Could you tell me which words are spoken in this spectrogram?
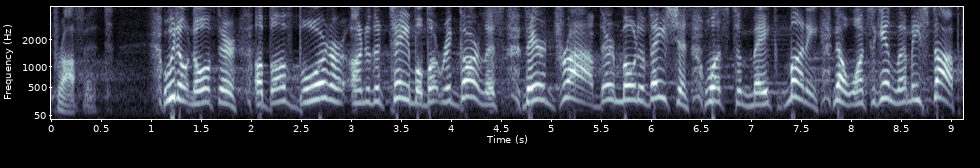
profit. We don't know if they're above board or under the table, but regardless, their drive, their motivation was to make money. Now, once again, let me stop.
